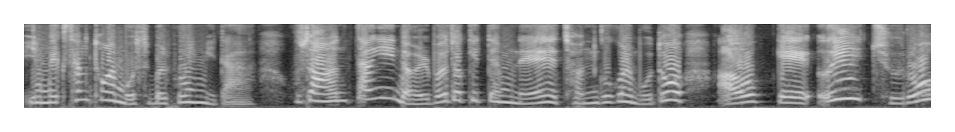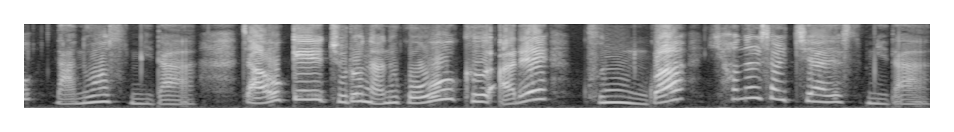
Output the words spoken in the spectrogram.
일맥상통한 모습을 보입니다. 우선 땅이 넓어졌기 때문에 전국을 모두 아홉 개의 주로 나누었습니다. 자, 아홉 개의 주로 나누고 그 아래 군과 현을 설치하였습니다.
